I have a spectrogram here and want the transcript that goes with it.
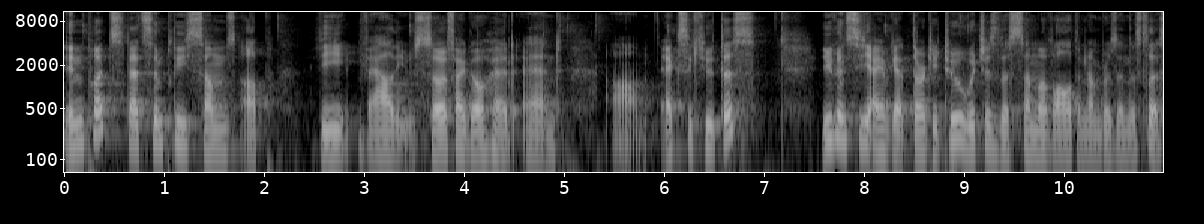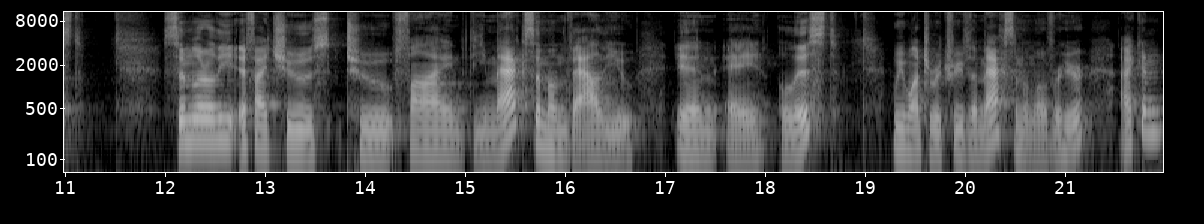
inputs that simply sums up the values. So if I go ahead and um, execute this, you can see I get 32, which is the sum of all the numbers in this list. Similarly, if I choose to find the maximum value in a list, we want to retrieve the maximum over here, I can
